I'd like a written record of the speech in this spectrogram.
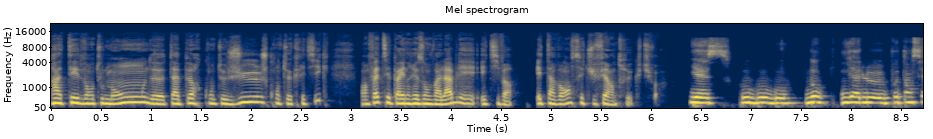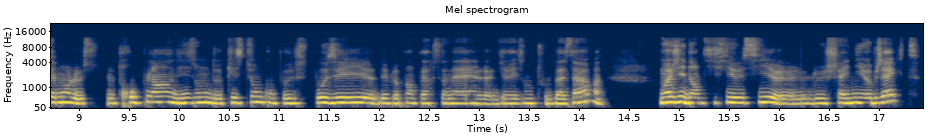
rater devant tout le monde, tu as peur qu'on te juge, qu'on te critique. En fait, c'est pas une raison valable et tu vas. Et t'avances et tu fais un truc, tu vois. Yes, go, go, go. Donc, il y a le, potentiellement le, trop-plein, disons, de questions qu'on peut se poser, euh, développement personnel, guérison, tout le bazar. Moi, j'identifie aussi euh, le shiny object.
